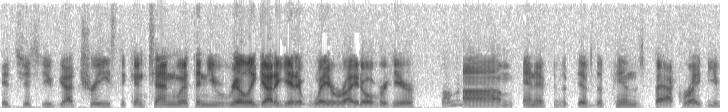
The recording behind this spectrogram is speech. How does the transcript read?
It's just you've got trees to contend with, and you really got to get it way right over here. So I'm gonna- Um, and if the, if the pin's back right, you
